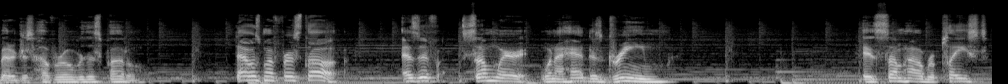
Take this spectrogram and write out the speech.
better just hover over this puddle. That was my first thought. As if somewhere when I had this dream, it somehow replaced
